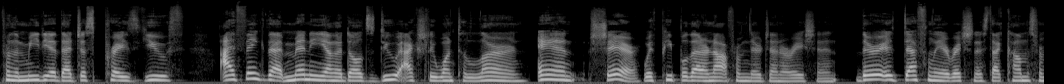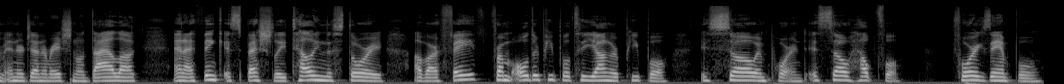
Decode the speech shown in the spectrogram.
from the media that just praise youth, I think that many young adults do actually want to learn and share with people that are not from their generation. There is definitely a richness that comes from intergenerational dialogue, and I think especially telling the story of our faith from older people to younger people is so important. It's so helpful. For example,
